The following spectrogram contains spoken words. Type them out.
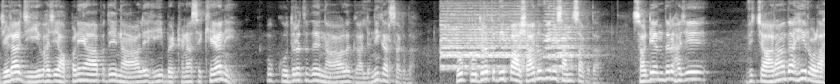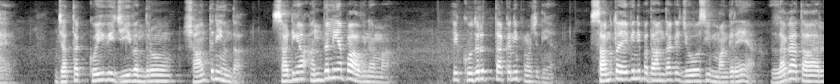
ਜਿਹੜਾ ਜੀਵ ਹਜੇ ਆਪਣੇ ਆਪ ਦੇ ਨਾਲ ਹੀ ਬੈਠਣਾ ਸਿੱਖਿਆ ਨਹੀਂ ਉਹ ਕੁਦਰਤ ਦੇ ਨਾਲ ਗੱਲ ਨਹੀਂ ਕਰ ਸਕਦਾ। ਉਹ ਕੁਦਰਤ ਦੀ ਭਾਸ਼ਾ ਨੂੰ ਵੀ ਨਹੀਂ ਸਮਝ ਸਕਦਾ। ਸਾਡੇ ਅੰਦਰ ਹਜੇ ਵਿਚਾਰਾਂ ਦਾ ਹੀ ਰੌਲਾ ਹੈ। ਜਦ ਤੱਕ ਕੋਈ ਵੀ ਜੀਵ ਅੰਦਰੋਂ ਸ਼ਾਂਤ ਨਹੀਂ ਹੁੰਦਾ, ਸਾਡੀਆਂ ਅੰਦਰਲੀਆਂ ਭਾਵਨਾਵਾਂ ਇਹ ਕੁਦਰਤ ਤੱਕ ਨਹੀਂ ਪਹੁੰਚਦੀਆਂ। ਸਾਨੂੰ ਤਾਂ ਇਹ ਵੀ ਨਹੀਂ ਪਤਾ ਹੁੰਦਾ ਕਿ ਜੋ ਅਸੀਂ ਮੰਗ ਰਹੇ ਹਾਂ, ਲਗਾਤਾਰ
